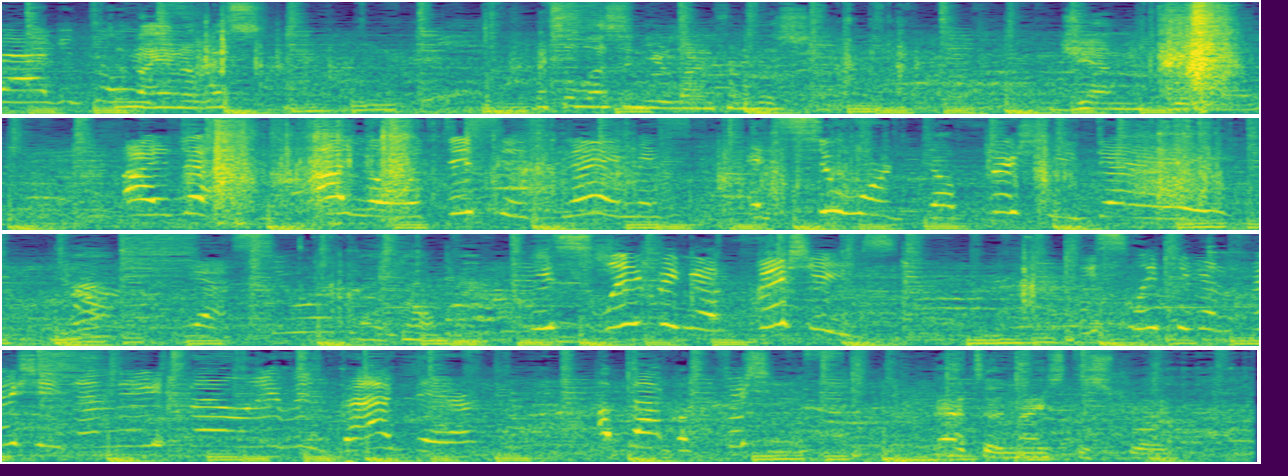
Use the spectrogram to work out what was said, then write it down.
bag until So, Diana, what's what's the lesson you learned from this gem video? I, I know what this is name is. It's Seward the Fishy Day. Yeah? Yes, Seward. Don't He's sleeping in fishies. He's sleeping in fishies and he's That's a nice display.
